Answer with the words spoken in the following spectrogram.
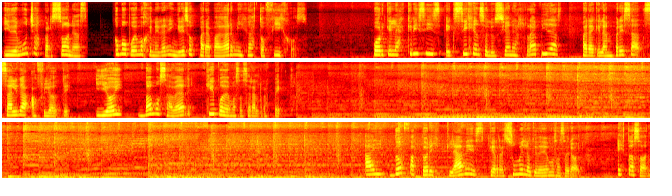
y de muchas personas, ¿cómo podemos generar ingresos para pagar mis gastos fijos? Porque las crisis exigen soluciones rápidas para que la empresa salga a flote. Y hoy vamos a ver qué podemos hacer al respecto. hay dos factores claves que resumen lo que debemos hacer hoy. Estos son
